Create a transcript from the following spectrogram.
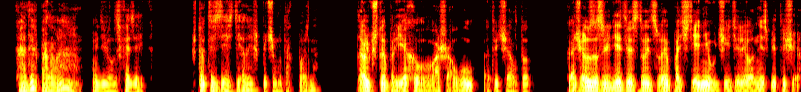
— Кадыр Полван? — удивилась хозяйка. — Что ты здесь делаешь? Почему так поздно? — Только что приехал в ваш аул, — отвечал тот. — Хочу засвидетельствовать свое почтение учителю. Он не спит еще?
